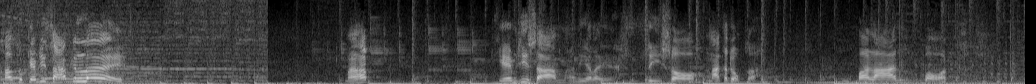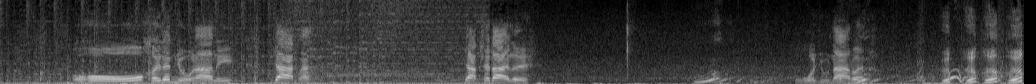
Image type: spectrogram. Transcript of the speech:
เข้าสู่เกมที่สามกันเลย มาครับ เกมที่สามอันนี้อะไรซีซอม้ากระดกอะบาลานบอร์ด โอ้โห เคยเล่นอยู่นะอันนี้ ยากนะ ยากใช้ได้เลยโอ้อยู่หน้าด้วยฮึบฮึบฮึบฮึบ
